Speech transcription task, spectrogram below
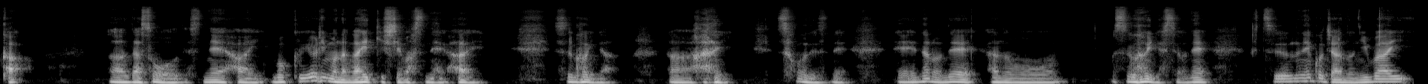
日あだそうですね。はい。僕よりも長生きしてますね。はい。すごいな。あはい。そうですね。えーなので、あのーすごいですよね。普通の猫ちゃんの2倍、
